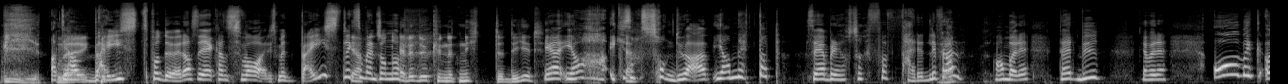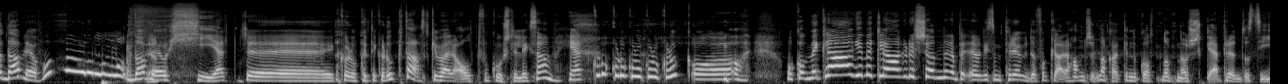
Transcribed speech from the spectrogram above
at jeg har beist på døra, så jeg kan svare som et beist, liksom. Eller sånn, Eller du kunne et nyttedyr. Ja, ja, ikke sant? Sånn du er. Ja, nettopp! Så jeg ble jo så forferdelig flau. Og han bare 'Det er et bud'. Jeg bare bek-» Og da ble jeg jo Da ble jeg jo helt uh, klukkete klukk, da. Skulle være altfor koselig, liksom. Helt klukk, klukk, klukk, klukk, klukk. Og, og kom 'beklager, beklager, du skjønner'. Og liksom prøvde å forklare. Han snakka ikke godt nok norsk. Jeg prøvde å si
